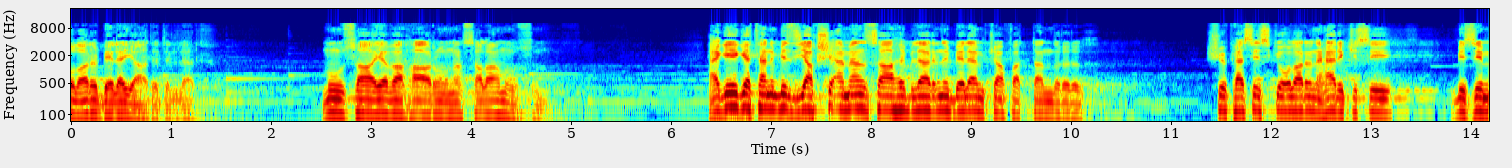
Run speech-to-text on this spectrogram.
Onları belə yad edirlər. Musaya və Haruna salam olsun. Həqiqətən biz yaxşı əməl sahiblərini belə mükafatlandırırıq. Şübhəsiz ki, onların hər ikisi bizim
